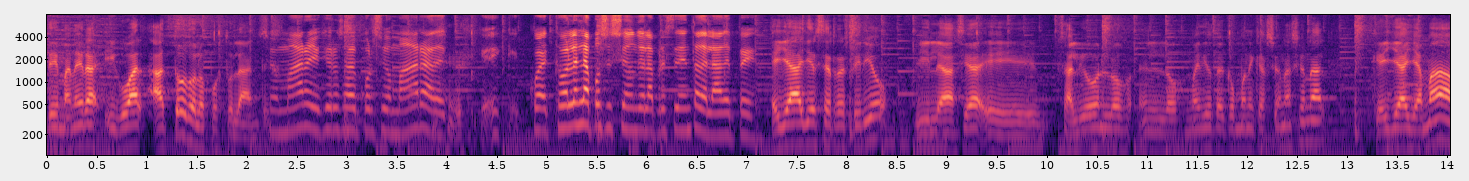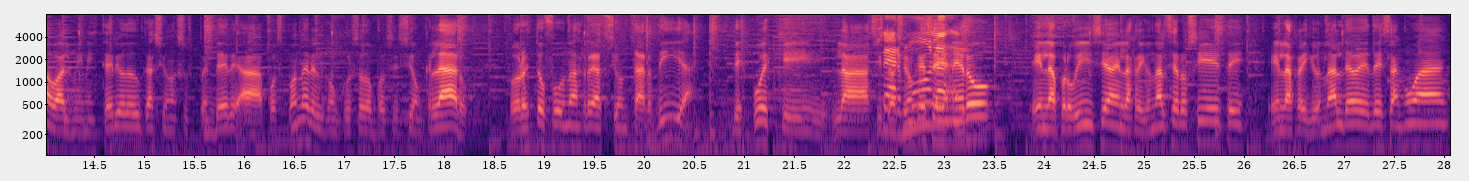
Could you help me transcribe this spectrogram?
de manera igual a todos los postulantes. Xiomara, yo quiero saber por Xiomara, ¿cuál, es la posición de la presidenta del ADP? Ella ayer se refirió y le hacía, eh, salió en los, en los medios de comunicación nacional que ella llamaba al Ministerio de Educación a suspender, a posponer el concurso de oposición. Claro, pero esto fue una reacción tardía después que la situación que se generó en la provincia, en la regional 07, en la regional de, San Juan,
